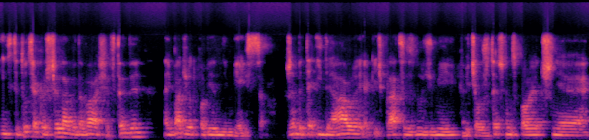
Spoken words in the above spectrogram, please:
instytucja kościelna wydawała się wtedy najbardziej odpowiednim miejscem, żeby te ideały jakiejś pracy z ludźmi, bycia użytecznym społecznie,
